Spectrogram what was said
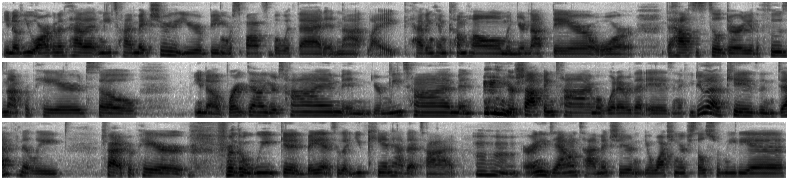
you know, if you are going to have that me time, make sure that you're being responsible with that and not like having him come home and you're not there or the house is still dirty or the food's not prepared. So, you know, break down your time and your me time and your shopping time or whatever that is. And if you do have kids, then definitely try to prepare for the week in advance so that you can have that time mm-hmm. or any downtime. Make sure you're, you're watching your social media,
